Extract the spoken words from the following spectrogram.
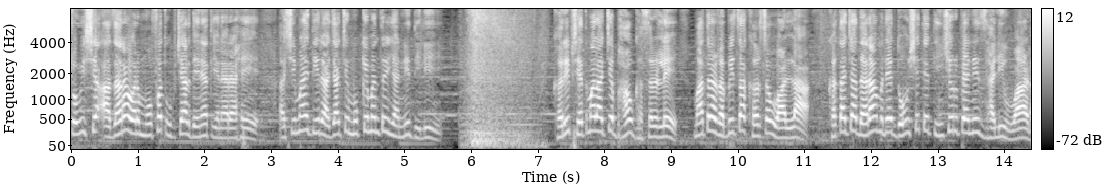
चोवीसशे आजारावर मोफत उपचार देण्यात येणार आहे अशी माहिती राज्याचे मुख्यमंत्री यांनी दिली. खरीप शेतमालाचे भाव घसरले मात्र रबीचा खर्च वाढला. खताच्या दरामध्ये दोनशे ते तीनशे रुपयांनी झाली वाढ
